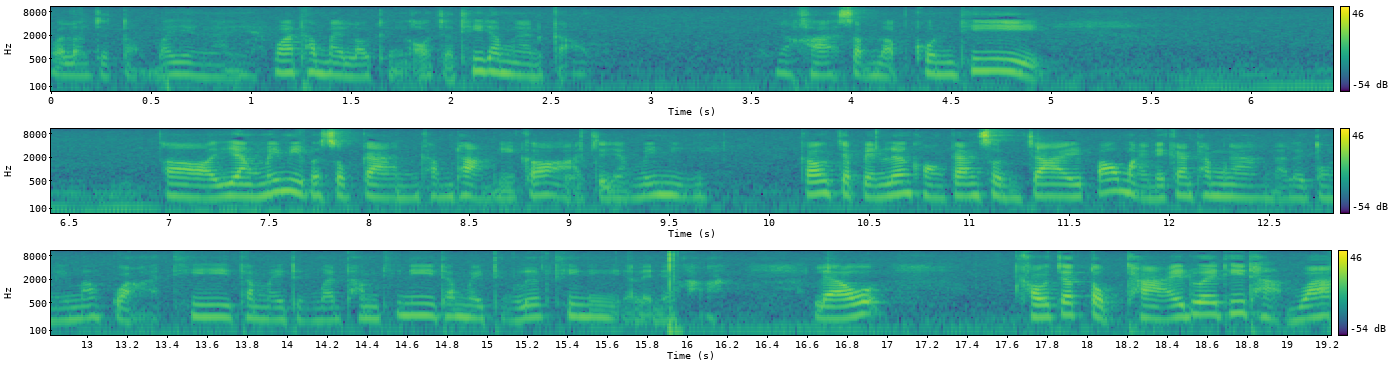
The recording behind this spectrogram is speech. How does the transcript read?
ว่าเราจะตอบว่ายังไง ว่าทำไมเราถึงออกจากที่ทำงานเก่านะคะสำหรับคนที่ยังไม่มีประสบการณ์คำถามนี้ก็อาจจะยังไม่มี ก็จะเป็นเรื่องของการสนใจเป้าหมายในการทำงานอะไรตรงนี้มากกว่า ที่ทำไมถึงมาทำที่นี่ทำไมถึงเลือกที่นี่อะไรเนี่ยค่ะแล้วเขาจะตบท้ายด้วยที่ถามว่า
